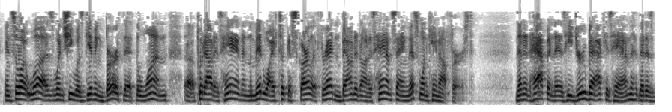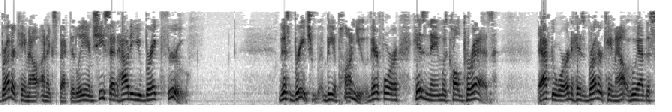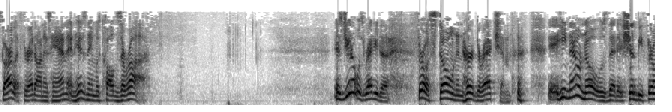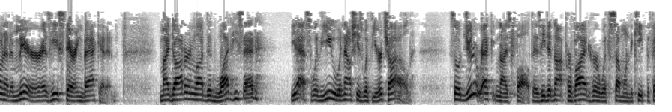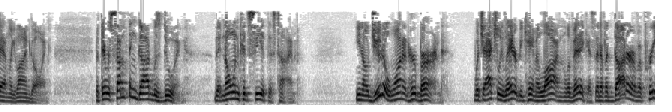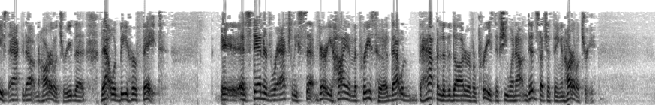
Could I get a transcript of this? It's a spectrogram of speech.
And so it was when she was giving birth that the one uh, put out his hand and the midwife took a scarlet thread and bound it on his hand saying this one came out first. Then it happened as he drew back his hand that his brother came out unexpectedly, and she said, How do you break through? This breach be upon you. Therefore his name was called Perez. Afterward, his brother came out who had the scarlet thread on his hand, and his name was called Zerah. As Judah was ready to throw a stone in her direction. he now knows that it should be thrown at a mirror as he's staring back at it. My daughter-in-law did what? He said. Yes, with you, and now she's with your child. So Judah recognized fault as he did not provide her with someone to keep the family line going. But there was something God was doing that no one could see at this time. You know, Judah wanted her burned which actually later became a law in Leviticus, that if a daughter of a priest acted out in harlotry, that that would be her fate. As standards were actually set very high in the priesthood, that would happen to the daughter of a priest if she went out and did such a thing in harlotry.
